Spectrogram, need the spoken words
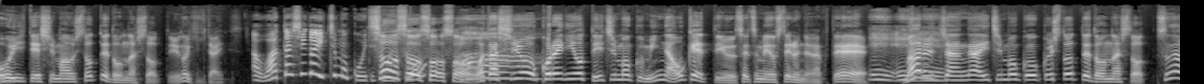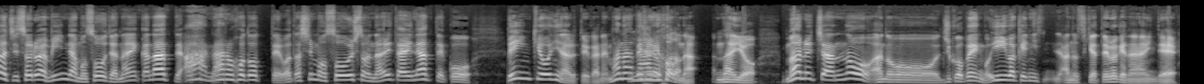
置いてしまう人ってどんな人っていうのを聞きたいんです。あ、私が一目置いてしまそうそうそうそう。私をこれによって一目みんな置けっていう説明をしてるんじゃなくて、ええええまるちゃんが一目置く人ってどんな人？すなわちそれはみんなもそうじゃないかなってああなるほどって私もそういう人になりたいなってこう勉強になるというかね学べるような内容。まるちゃんの、あのー自己弁護言い訳にあの付き合ってるわけじゃないんで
